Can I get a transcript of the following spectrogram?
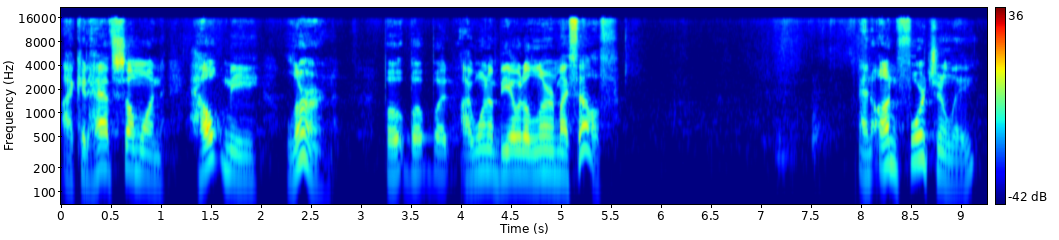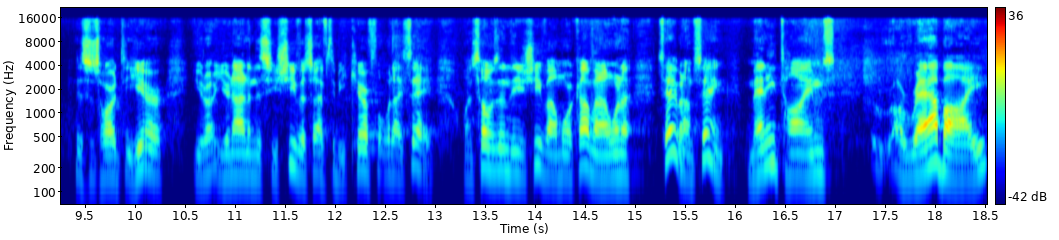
I could have someone help me learn, but but but I want to be able to learn myself. And unfortunately, this is hard to hear. You don't, you're not in this yeshiva, so I have to be careful what I say. When someone's in the yeshiva, I'm more confident. I want to say what I'm saying. Many times a rabbi,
